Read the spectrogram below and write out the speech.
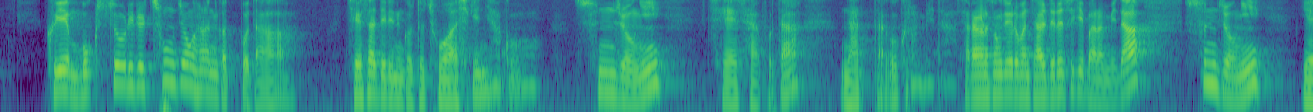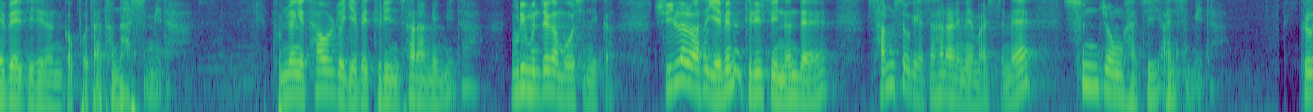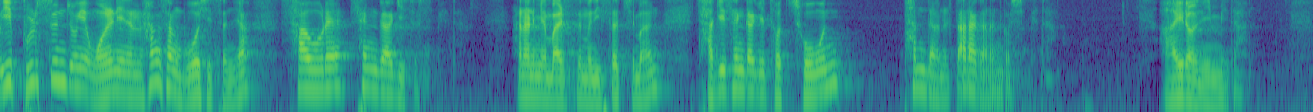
그의 목소리를 청종하는 것보다 제사 드리는 걸 더 좋아하시겠냐고. 순종이 제사보다 낫다고 그럽니다. 사랑하는 성도 여러분 잘 들으시기 바랍니다. 순종이 예배 드리는 것보다 더 낫습니다. 분명히 사울도 예배 드린 사람입니다. 우리 문제가 무엇입니까? 주일날 와서 예배는 드릴 수 있는데 삶 속에서 하나님의 말씀에 순종하지 않습니다. 그리고 이 불순종의 원인에는 항상 무엇이 있었냐? 사울의 생각이 있었습니다. 하나님의 말씀은 있었지만 자기 생각이 더 좋은 판단을 따라가는 것입니다. 아이러니입니다.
